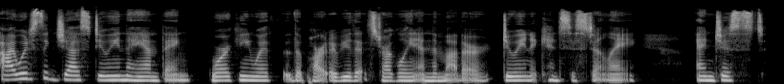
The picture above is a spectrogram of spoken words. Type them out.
I would suggest doing the hand thing, working with the part of you that's struggling and the mother, doing it consistently and just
